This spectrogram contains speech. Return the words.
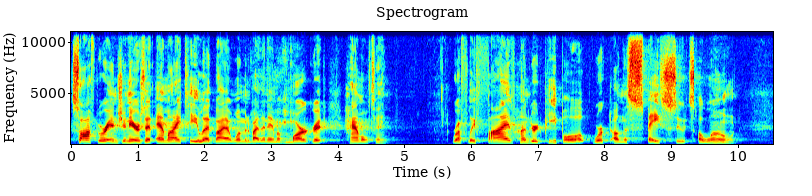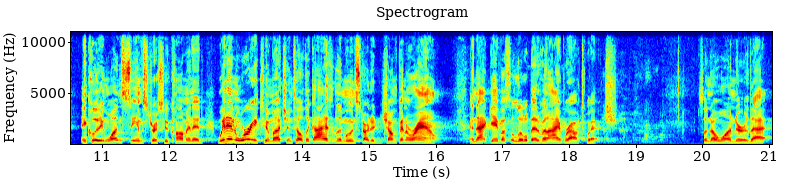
software engineers at MIT, led by a woman by the name of Margaret Hamilton. Roughly 500 people worked on the spacesuits alone, including one seamstress who commented, We didn't worry too much until the guys on the moon started jumping around. And that gave us a little bit of an eyebrow twitch. So, no wonder that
